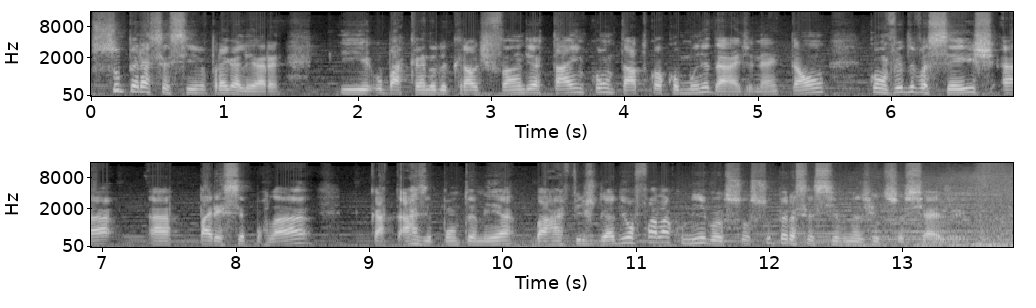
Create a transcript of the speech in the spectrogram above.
super acessível para a galera. E o bacana do crowdfunding é estar tá em contato com a comunidade, né? Então, convido vocês a, a aparecer por lá. catarse.me barra Filhos Éden ou falar comigo, eu sou super acessível nas redes sociais aí.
